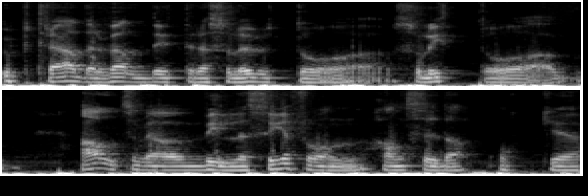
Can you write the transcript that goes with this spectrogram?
uppträder väldigt resolut och eh, solitt och allt som jag ville se från hans sida. Och eh,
